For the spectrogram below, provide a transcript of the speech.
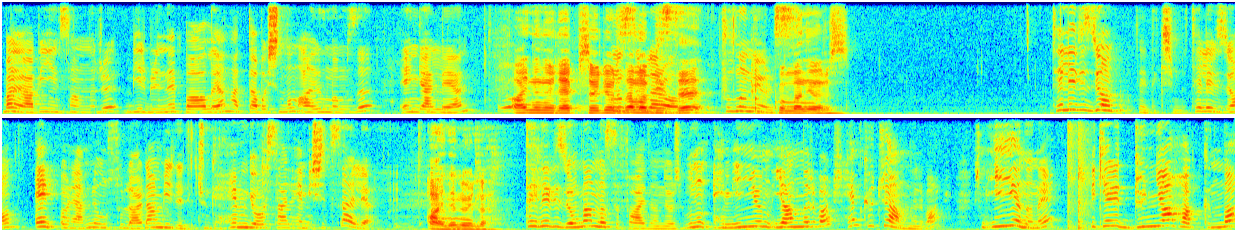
Bayağı bir insanları birbirine bağlayan hatta başından ayrılmamızı engelleyen aynen öyle hep söylüyoruz ama biz de oldu. kullanıyoruz. kullanıyoruz. Televizyon dedik şimdi. Televizyon en önemli unsurlardan biri dedik. Çünkü hem görsel hem işitsel ya. Aynen öyle. Televizyondan nasıl faydalanıyoruz? Bunun hem iyi yan- yanları var hem kötü yanları var. Şimdi iyi yanı ne? Bir kere dünya hakkında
